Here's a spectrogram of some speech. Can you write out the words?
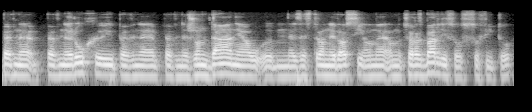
pewne, pewne ruchy, pewne, pewne żądania ze strony Rosji, one, one coraz bardziej są z sufitu.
